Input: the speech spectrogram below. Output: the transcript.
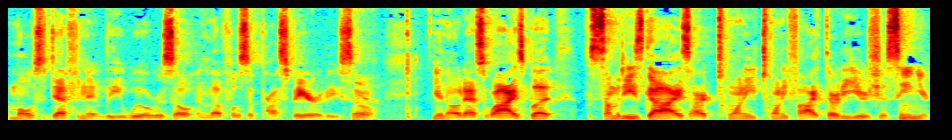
most definitely will result in levels of prosperity. So, Yeah. you know, that's wise. But some of these guys are 20, 25, 30 years your senior,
